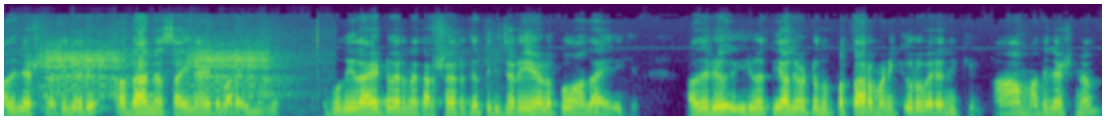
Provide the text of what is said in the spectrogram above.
മതിലക്ഷണത്തിൽ ഒരു പ്രധാന സൈനായിട്ട് പറയുന്നത്. പുതിയതായിട്ട് വരുന്ന കർഷകർക്ക് തിരിച്ചറിയ എളുപ്പവും അതായിരിക്കും. അതൊരു ഇരുപത്തിനാല് തൊട്ട് മുപ്പത്തി ആറ് മണിക്കൂർ വരെ നിൽക്കും. ആ മതിലക്ഷണം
